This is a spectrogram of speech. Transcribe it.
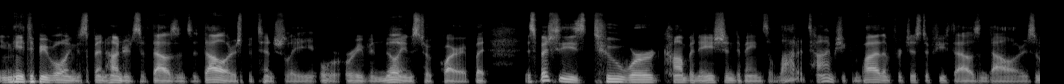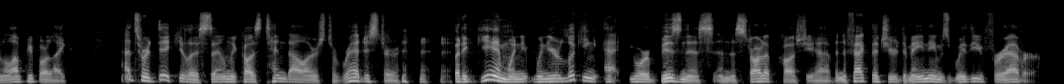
you need to be willing to spend hundreds of thousands of dollars potentially or, or even millions to acquire it. But especially these two word combination domains a lot of times you can buy them for just a few thousand dollars. And a lot of people are like that's ridiculous. They only cost $10 to register. But again when, you, when you're looking at your business and the startup costs you have and the fact that your domain name is with you forever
